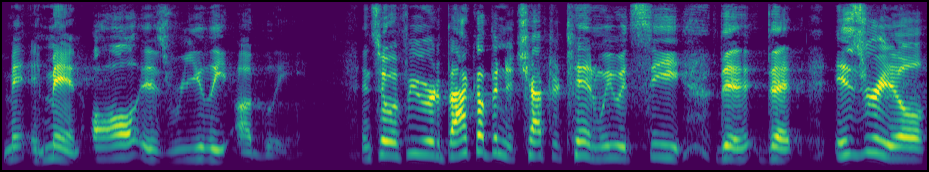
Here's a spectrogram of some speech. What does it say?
man, all is really ugly. And so, if we were to back up into chapter 10, we would see that, Israel,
